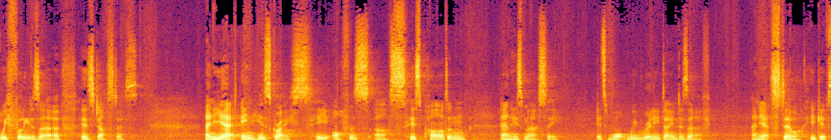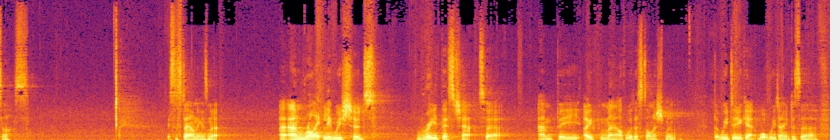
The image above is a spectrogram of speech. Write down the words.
We fully deserve his justice. And yet, in his grace, he offers us his pardon and his mercy. It's what we really don't deserve, and yet still he gives us. It's astounding, isn't it? And rightly, we should read this chapter and be open mouthed with astonishment that we do get what we don't deserve.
